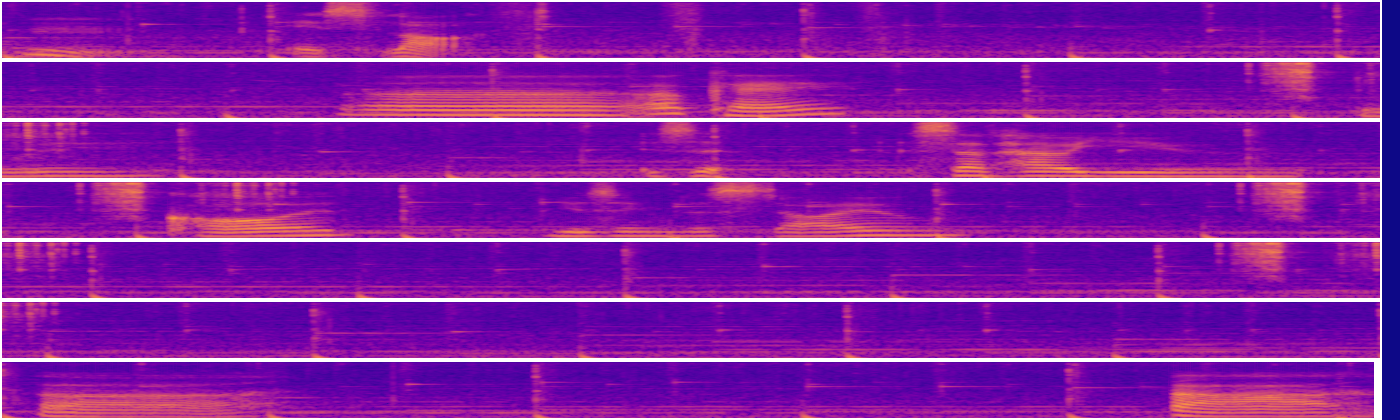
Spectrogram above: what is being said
Hmm, it's locked. Uh, okay. Do we... Is it... Is that how you call it? Using the style? Uh... Uh...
